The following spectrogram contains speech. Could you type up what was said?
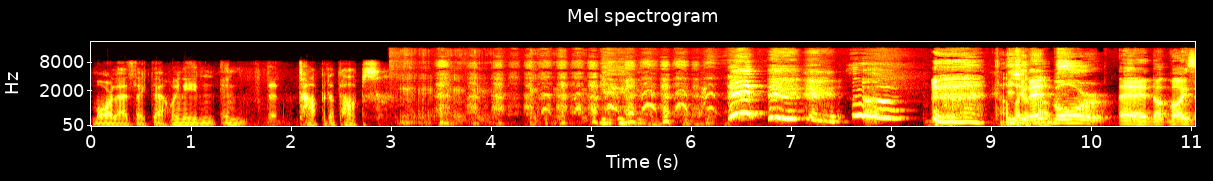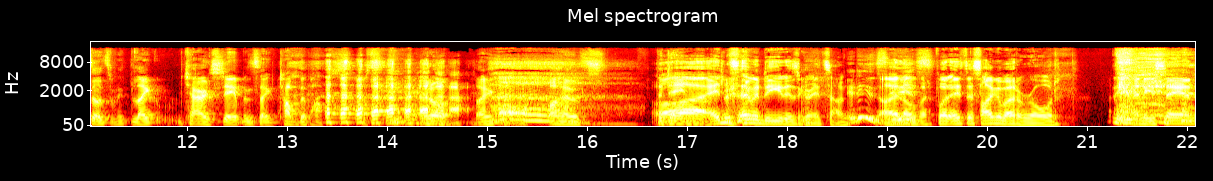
More lads like that. We need in, in the top of the pops. Top You should the end pops. more uh, not voice notes with like charged statements like top of the pops. you know, like what else? The Oh, Den. N17 is a great song. It is, I it love is. it. But it's a song about a road. And he's saying,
